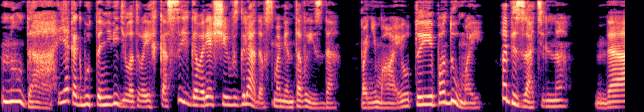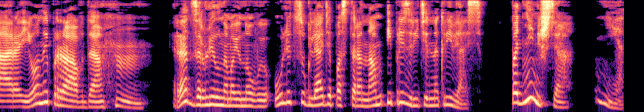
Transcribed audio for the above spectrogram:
«Ну да, я как будто не видела твоих косых, говорящих взглядов с момента выезда». «Понимаю, ты подумай». «Обязательно». «Да, район и правда. Хм, Рад зарулил на мою новую улицу, глядя по сторонам и презрительно кривясь. «Поднимешься?» «Нет,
